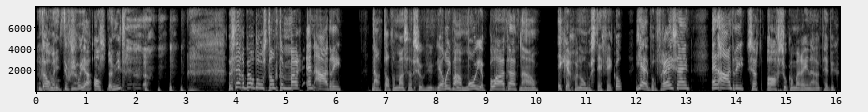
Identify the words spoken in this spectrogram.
Daarom heet het zo, ja, als dan niet. We zeggen bel door ons tante Mar en Adrie. Nou, tante zegt, zoek jullie maar een mooie plaat uit. Nou, ik heb genomen Stef Ekkel. Jij wil vrij zijn. En Adrie zegt, ach, zoek er maar één uit. Heb ik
